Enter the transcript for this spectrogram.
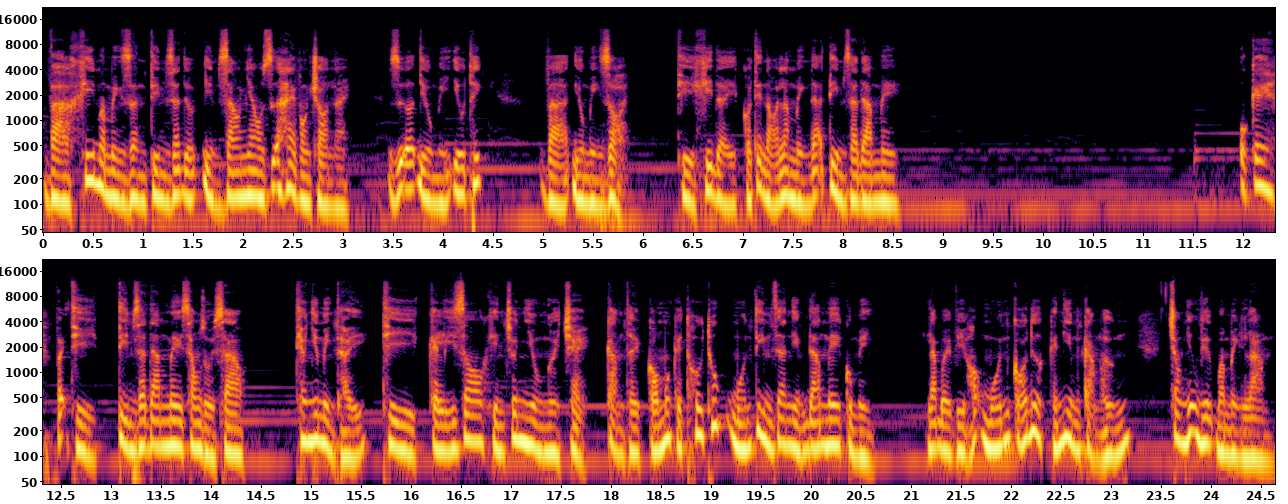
và khi mà mình dần tìm ra được điểm giao nhau giữa hai vòng tròn này giữa điều mình yêu thích và điều mình giỏi thì khi đấy có thể nói là mình đã tìm ra đam mê. Ok, vậy thì tìm ra đam mê xong rồi sao? Theo như mình thấy, thì cái lý do khiến cho nhiều người trẻ cảm thấy có một cái thôi thúc muốn tìm ra niềm đam mê của mình là bởi vì họ muốn có được cái niềm cảm hứng trong những việc mà mình làm,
